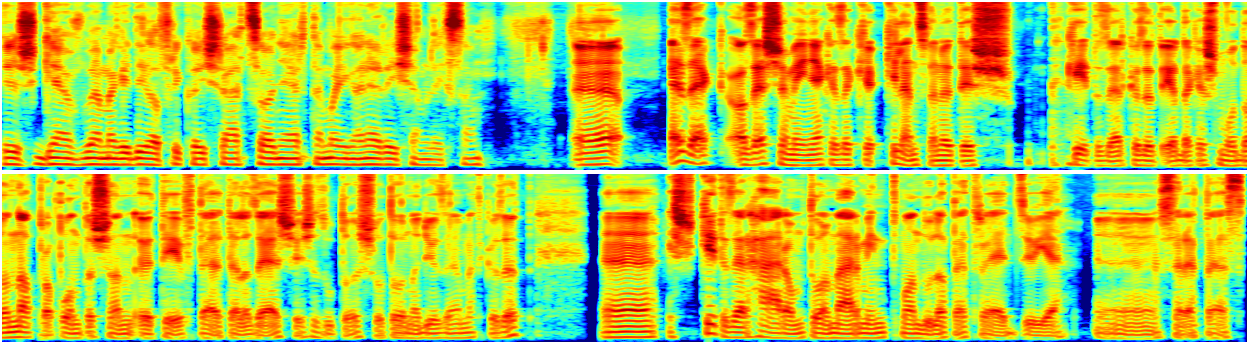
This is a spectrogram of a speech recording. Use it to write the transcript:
és Genfben meg egy dél-afrikai sráccal nyertem, igen, erre is emlékszem. Ezek az események, ezek 95 és 2000 között érdekes módon napra pontosan 5 év telt el az első és az utolsó torna győzelmet között. És 2003-tól már, mint Mandula Petra edzője szerepelsz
